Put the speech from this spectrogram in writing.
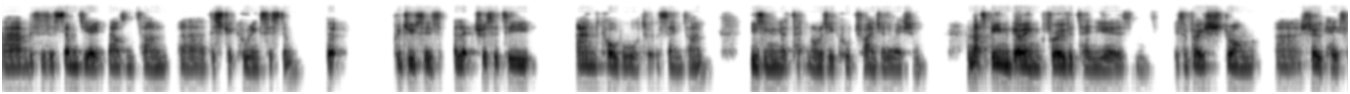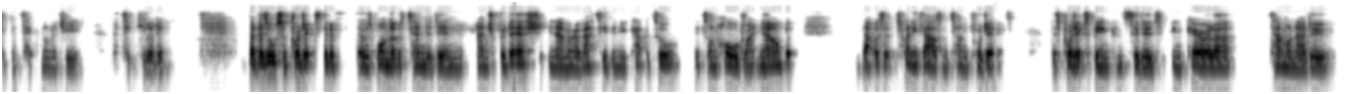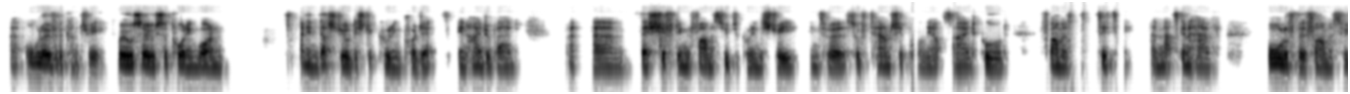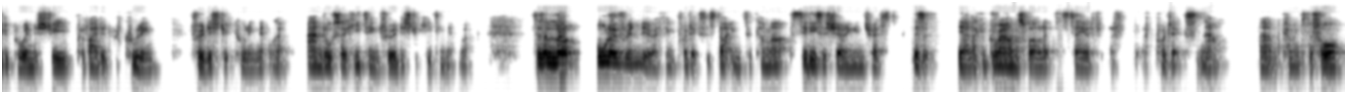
Um, this is a 78,000 ton uh, district cooling system that produces electricity and cold water at the same time using a technology called trigeneration. And that's been going for over 10 years. And it's a very strong uh, showcase of the technology, particularly. But there's also projects that have, there was one that was tendered in Andhra Pradesh, in Amaravati, the new capital. It's on hold right now, but that was a 20,000 ton project. There's projects being considered in Kerala, Tamil Nadu, uh, all over the country. We're also supporting one an industrial district cooling project in Hyderabad. Um, they're shifting the pharmaceutical industry into a sort of township on the outside called Pharma City, and that's going to have all of the pharmaceutical industry provided with cooling through a district cooling network and also heating through a district heating network. So there's a lot all over India. I think projects are starting to come up. Cities are showing interest. There's a, yeah, like a groundswell, let's say, of, of, of projects now um, coming to the fore.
